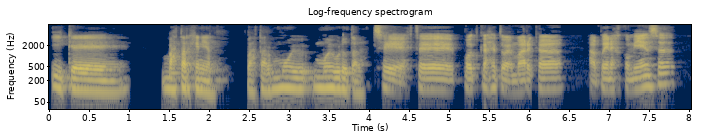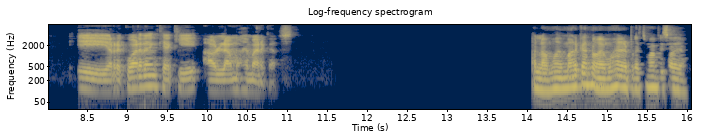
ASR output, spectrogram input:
y que va a estar genial, va a estar muy, muy brutal. Sí, este podcast de Todo Marca apenas comienza y recuerden que aquí hablamos de marcas. Hablamos de marcas, nos vemos en el próximo episodio.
